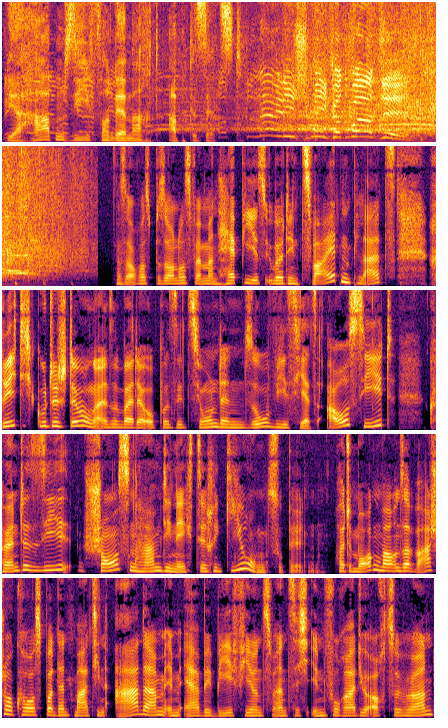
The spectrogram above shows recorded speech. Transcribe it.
wir haben sie von der Macht abgesetzt. Das ist auch was Besonderes, wenn man happy ist über den zweiten Platz. Richtig gute Stimmung also bei der Opposition, denn so wie es jetzt aussieht, könnte sie Chancen haben, die nächste Regierung zu bilden. Heute Morgen war unser Warschau-Korrespondent Martin Adam im RBB 24 Inforadio auch zu hören.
